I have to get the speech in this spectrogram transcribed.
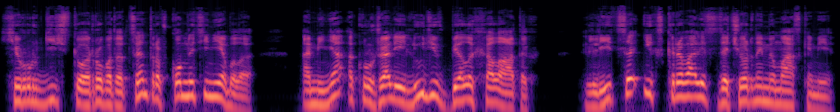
хирургического робота-центра в комнате не было, а меня окружали люди в белых халатах. Лица их скрывались за черными масками.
